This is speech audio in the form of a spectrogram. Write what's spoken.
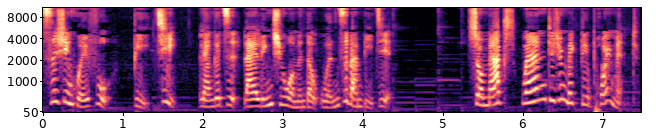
私信回复“笔记”两个字来领取我们的文字版笔记。So Max, when did you make the appointment?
